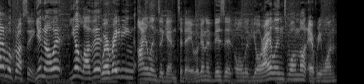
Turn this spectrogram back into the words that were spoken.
Animal Crossing. You know it. You love it. We're raiding islands again today. We're gonna visit all of your islands. Well, not everyone.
